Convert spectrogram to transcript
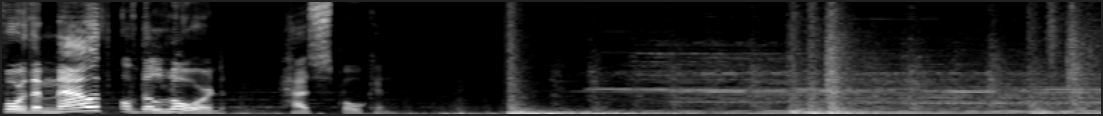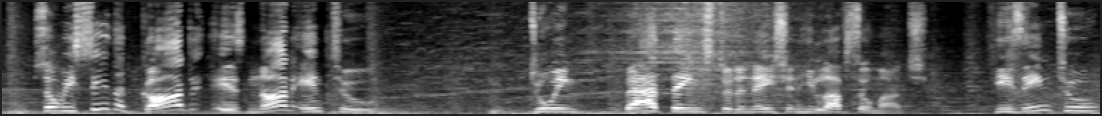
for the mouth of the Lord has spoken. So we see that God is not into doing bad things to the nation he loves so much. He's into,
